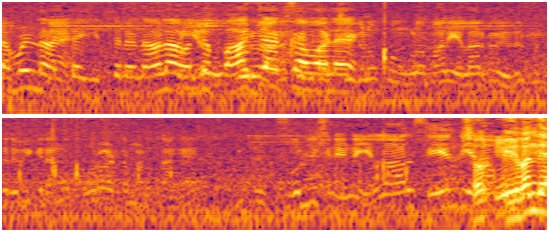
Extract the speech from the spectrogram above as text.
தமிழ்நாட்டை இத்தனை நாளா வந்து பாஜகவால இது வந்து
